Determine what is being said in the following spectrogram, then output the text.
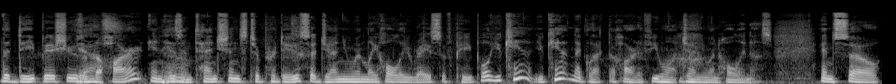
the deep issues yes. of the heart in his intentions to produce a genuinely holy race of people. You can't. You can't neglect the heart if you want genuine holiness. And so,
